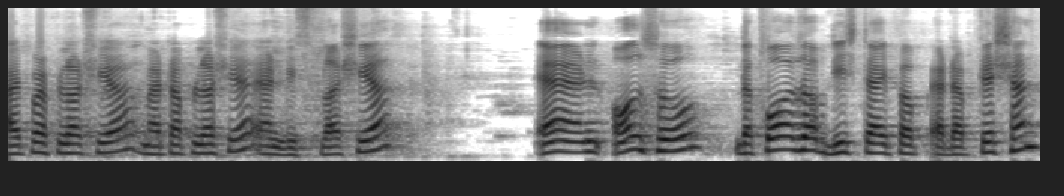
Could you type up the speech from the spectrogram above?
hyperplasia, metaplasia and dysplasia and also the cause of this type of adaptation,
